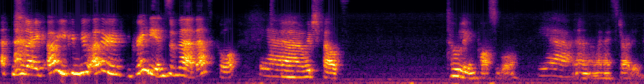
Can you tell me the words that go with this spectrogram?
like, oh, you can do other gradients of that. That's cool. Yeah. Uh, which felt totally impossible Yeah. uh, when I started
